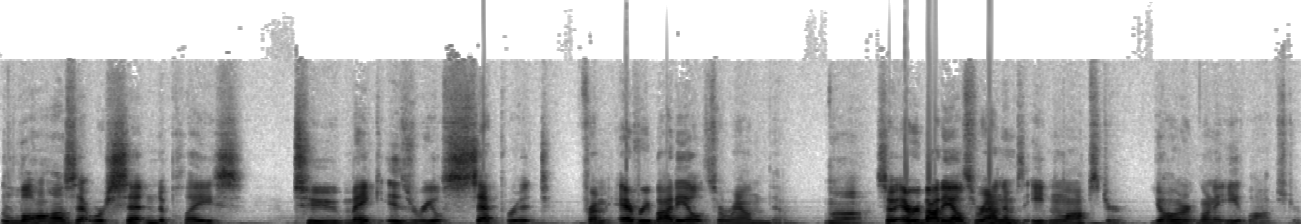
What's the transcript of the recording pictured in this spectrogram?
laws that were set into place to make Israel separate from everybody else around them. Ah. So everybody else around them is eating lobster. Y'all aren't going to eat lobster.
